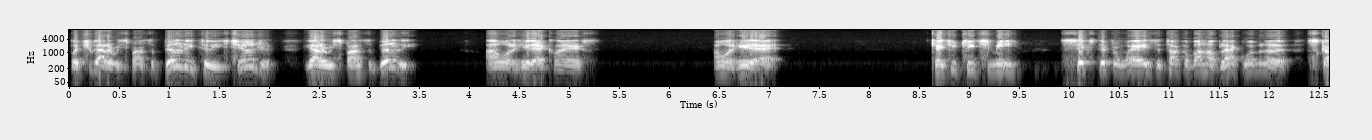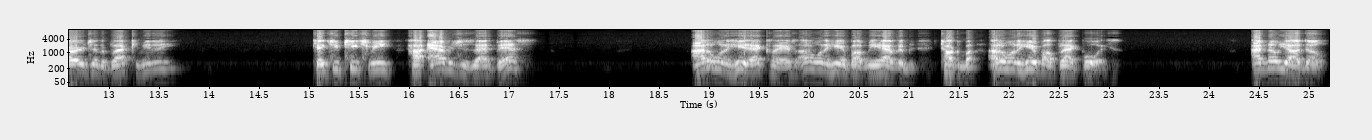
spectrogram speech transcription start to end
But you got a responsibility to these children. You got a responsibility. I want to hear that, Clarence. I want to hear that. Can't you teach me six different ways to talk about how black women are the scourge of the black community? Can't you teach me how average is at best? I don't want to hear that, Clarence. I don't want to hear about me having to talk about, I don't want to hear about black boys. I know y'all don't.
